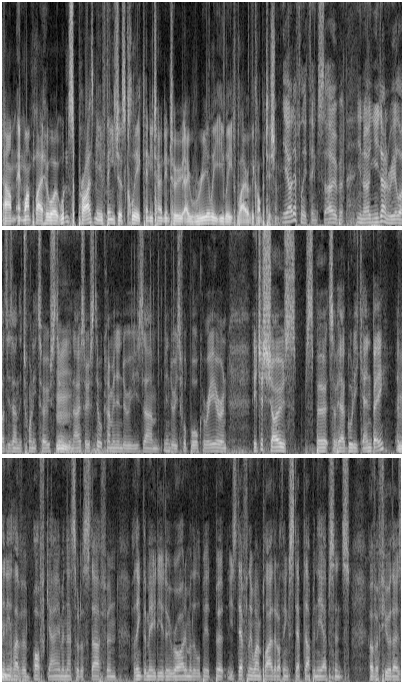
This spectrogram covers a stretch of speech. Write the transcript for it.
Um, and one player who uh, wouldn't surprise me if things just clicked and he turned into a really elite player of the competition. Yeah, I definitely think so. But you know, you don't realise he's only 22 still. Mm. You know, so he's still coming into his um, into his football career, and he just shows spurts of how good he can be, and mm. then he'll have an off game and that sort of stuff. And I think the media do ride him a little bit, but he's definitely one player that I think stepped up in the absence of a few of those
